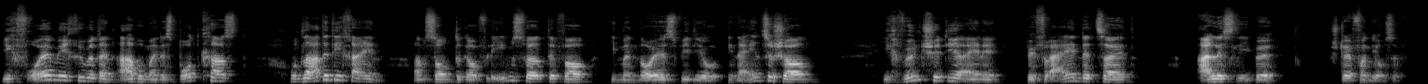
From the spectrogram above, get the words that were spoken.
Ich freue mich über dein Abo meines Podcasts und lade dich ein, am Sonntag auf Lebenswert TV in mein neues Video hineinzuschauen. Ich wünsche dir eine befreiende Zeit. Alles Liebe, Stefan Josef.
